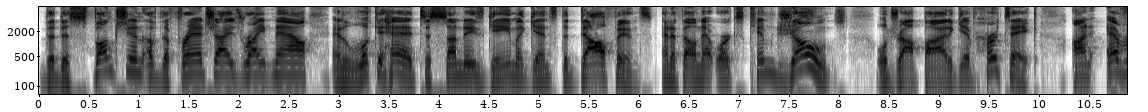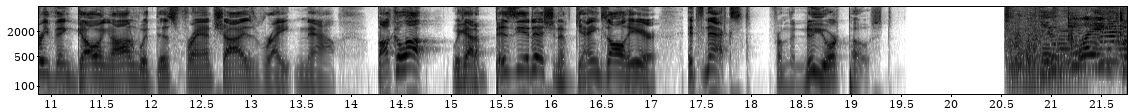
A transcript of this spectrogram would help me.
the dysfunction of the franchise right now, and look ahead to Sunday's game against the Dolphins. NFL Network's Kim Jones will drop by to give her take on everything going on with this franchise right now. Buckle up. We got a busy edition of Gangs All Here. It's next from the New York Post. You play to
